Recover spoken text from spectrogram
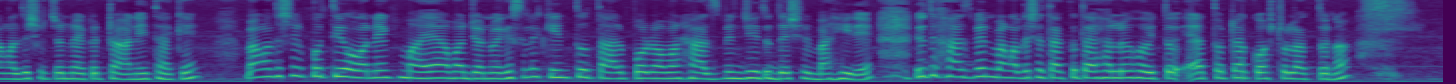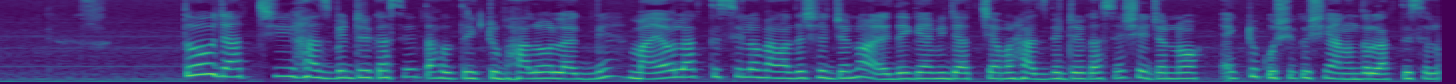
বাংলাদেশের জন্য একটা টানই থাকে। বাংলাদেশের প্রতি অনেক মায়া আমার জন্মে গেছিল, কিন্তু তারপর আমার হাজবেন্ড যেহেতু দেশের বাহিরে, যদি হাজবেন্ড বাংলাদেশে থাকতো, তাহলে হয়তো এতটা কষ্ট লাগতো না। তো যাচ্ছি হাজবেন্ডের কাছে, তাহলে তো একটু ভালো লাগবে। মায়াও লাগতেছিল বাংলাদেশের জন্য, আর এদিকে আমি যাচ্ছি আমার হাজবেন্ডের কাছে সেই জন্য একটু খুশি খুশি আনন্দ লাগতেছিল।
